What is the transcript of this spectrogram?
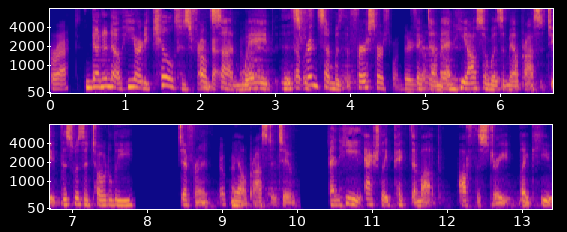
correct? No, no, no. He already killed his friend's Okay. son. Way his friend's son was the first, First one. Victim, go. and he also was a male prostitute. This was a totally different Okay. male prostitute, and he actually picked them up off the street. Like he,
